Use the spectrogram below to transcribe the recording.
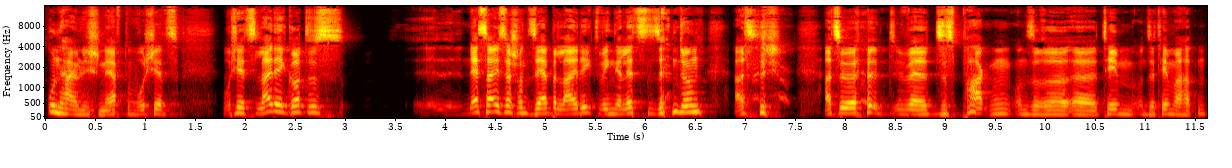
unheimlich nervt und wo ich jetzt, wo ich jetzt leider Gottes, äh, Nessa ist ja schon sehr beleidigt wegen der letzten Sendung, als ich, als wir über das Parken unsere äh, Themen, unser Thema hatten.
